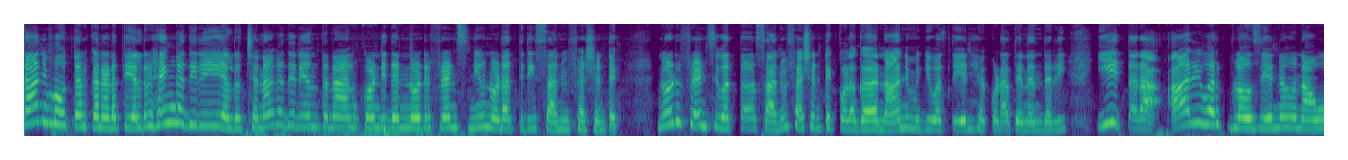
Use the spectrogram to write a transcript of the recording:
ನಾನು ನಿಮ್ಮ ಉತ್ತರ ಕನ್ನಡತಿ ಎಲ್ಲರೂ ಹೆಂಗದಿರಿ ಎಲ್ಲರೂ ಚೆನ್ನಾಗದಿರಿ ಅಂತ ನಾನು ಅನ್ಕೊಂಡಿದ್ದೇನೆ. ನೋಡ್ರಿ ಫ್ರೆಂಡ್ಸ್ ನೀವು ನೋಡತ್ತೀರಿ ಸಾನ್ವಿ ಫ್ಯಾಷನ್ ಟೆಕ್ ನೋಡ್ರಿ ಫ್ರೆಂಡ್ಸ್ ಇವತ್ತು ಸಾನ್ವಿ ಫ್ಯಾಷನ್ ಟೆಕ್ ಒಳಗೆ ನಾನು ನಿಮಗೆ ಇವತ್ತು ಏನು ಹೇಳ್ಕೊಡತ್ತೇನೆ ಅಂದರಿ ಈ ಥರ ಆರಿ ವರ್ಕ್ ಬ್ಲೌಸ್ ಏನು ನಾವು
